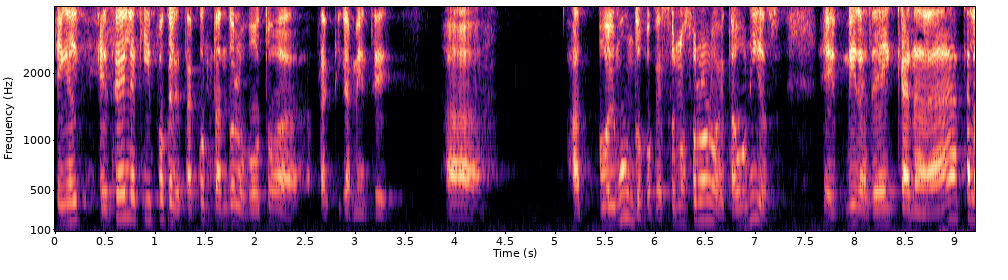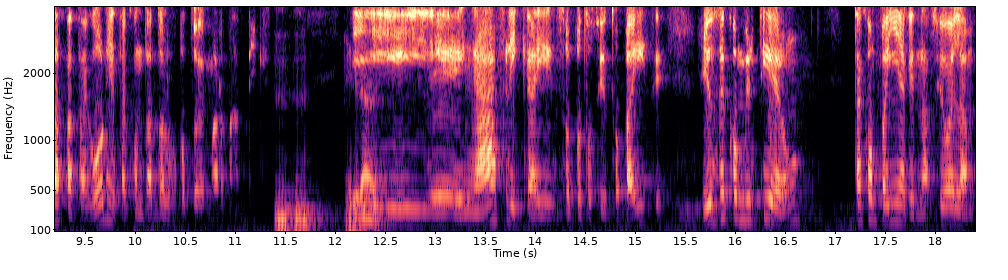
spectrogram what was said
en el, ese es el equipo que le está contando los votos a, prácticamente a, a todo el mundo, porque eso no solo en los Estados Unidos. Eh, mira, desde Canadá hasta la Patagonia está contando los votos de Smartmatic. Y en África y en 200 países. Ellos se convirtieron, esta compañía que nació de, la,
